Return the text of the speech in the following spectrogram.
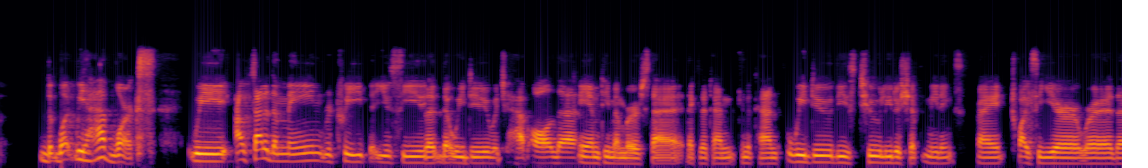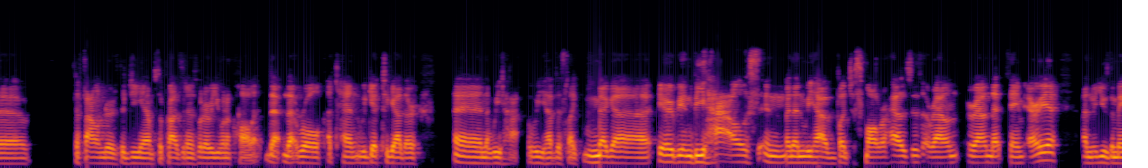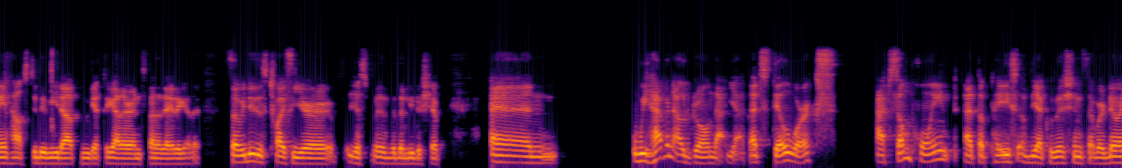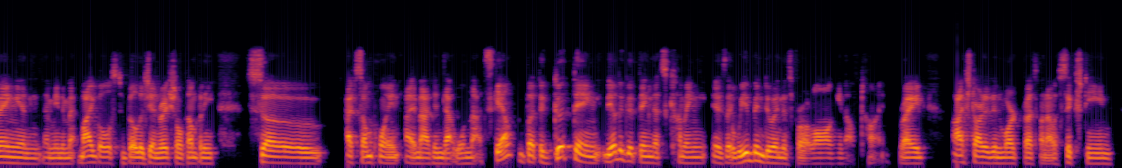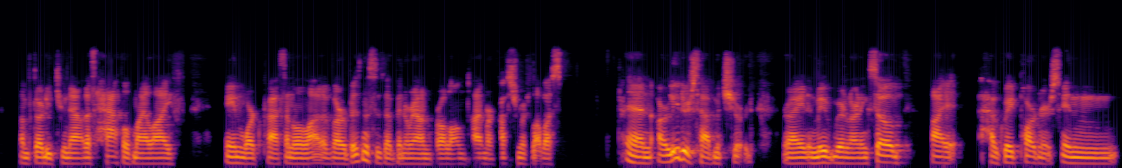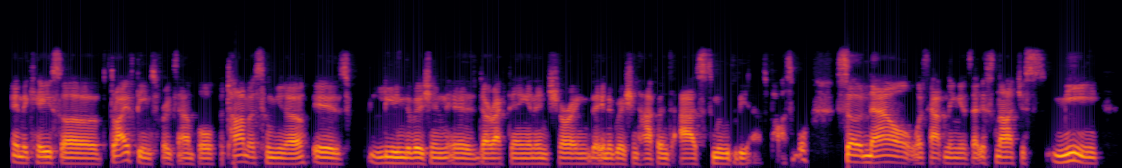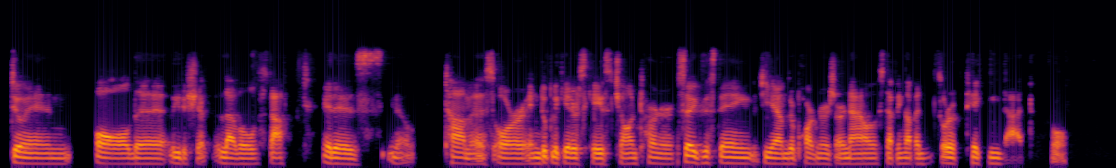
the, what we have works we outside of the main retreat that you see that, that we do which have all the amt members that, that can attend can attend we do these two leadership meetings right twice a year where the the founders the gms the presidents whatever you want to call it that that role attend we get together and we have we have this like mega Airbnb house, and, and then we have a bunch of smaller houses around around that same area, and we use the main house to do meetup and get together and spend the day together. So we do this twice a year, just with, with the leadership, and we haven't outgrown that yet. That still works. At some point, at the pace of the acquisitions that we're doing, and I mean, my goal is to build a generational company. So at some point, I imagine that will not scale. But the good thing, the other good thing that's coming is that we've been doing this for a long enough time, right? I started in WordPress when I was 16. I'm 32 now. That's half of my life in WordPress. And a lot of our businesses have been around for a long time. Our customers love us. And our leaders have matured, right? And we, we're learning. So I have great partners in in the case of Thrive Themes, for example, Thomas, whom you know, is leading the vision is directing and ensuring the integration happens as smoothly as possible. So now what's happening is that it's not just me doing all the leadership level stuff. It is, you know, Thomas or in Duplicator's case, John Turner. So existing GMs or partners are now stepping up and sort of taking that role.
